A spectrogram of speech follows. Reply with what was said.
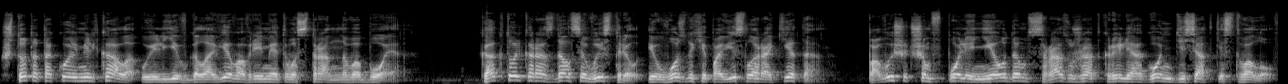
Что-то такое мелькало у Ильи в голове во время этого странного боя. Как только раздался выстрел и в воздухе повисла ракета, по вышедшим в поле неудам сразу же открыли огонь десятки стволов.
